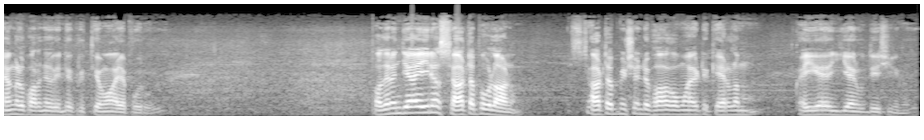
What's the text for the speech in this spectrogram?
ഞങ്ങൾ പറഞ്ഞതിന്റെ കൃത്യമായ പൊരുൾ. പതിനഞ്ചായിരം സ്റ്റാർട്ടപ്പുകളാണ്. സ്റ്റാർട്ടപ്പ് മിഷന്റെ ഭാഗമായിട്ട് കേരളം കൈകാര്യം ചെയ്യാൻ ഉദ്ദേശിക്കുന്നത്.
